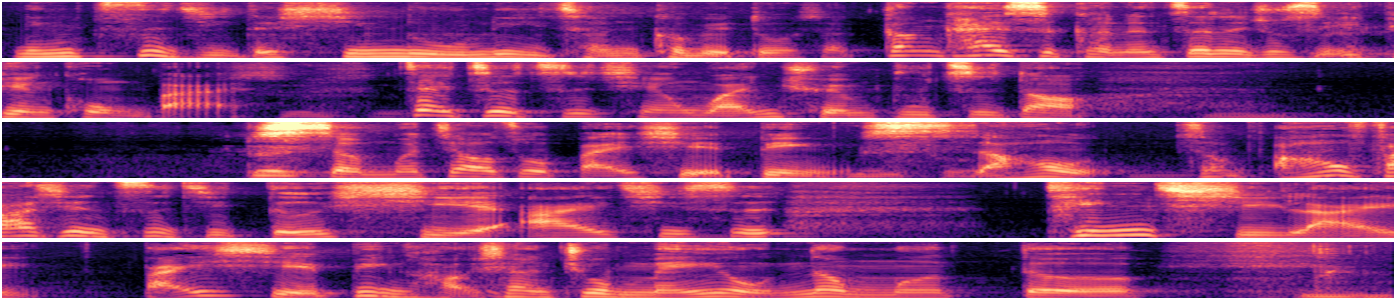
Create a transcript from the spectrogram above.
您自己的心路历程可不可以多少？刚开始可能真的就是一片空白，在这之前完全不知道，什么叫做白血病，然后然后发现自己得血癌，其实听起来白血病好像就没有那么的，嗯。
